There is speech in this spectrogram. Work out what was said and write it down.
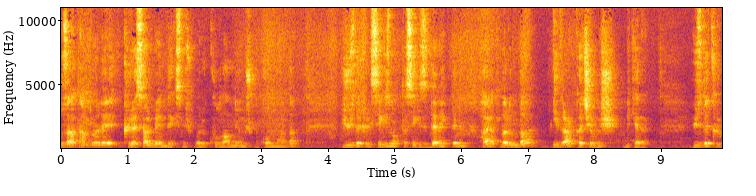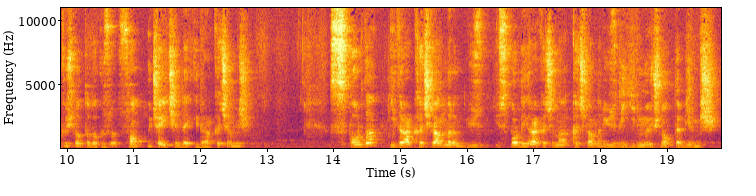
Bu zaten böyle küresel bir endeksmiş, böyle kullanılıyormuş bu konularda. %48.8'i deneklerin hayatlarında idrar kaçırmış bir kere. %43.9'u son 3 ay içinde idrar kaçırmış. Sporda idrar kaçıranların sporda idrar kaçıran, kaçıranlar %23.1'miş.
